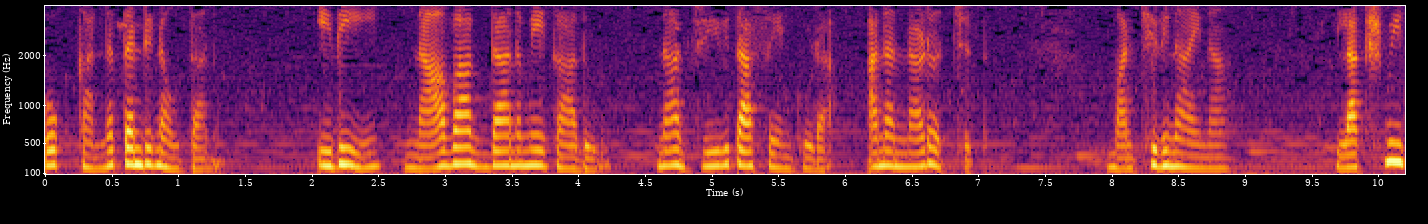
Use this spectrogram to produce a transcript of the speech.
ఓ కన్న తండ్రినవుతాను ఇది నా వాగ్దానమే కాదు నా జీవితాశయం కూడా అని అన్నాడు అచ్యుత్. మంచిది నాయనా లక్ష్మీ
